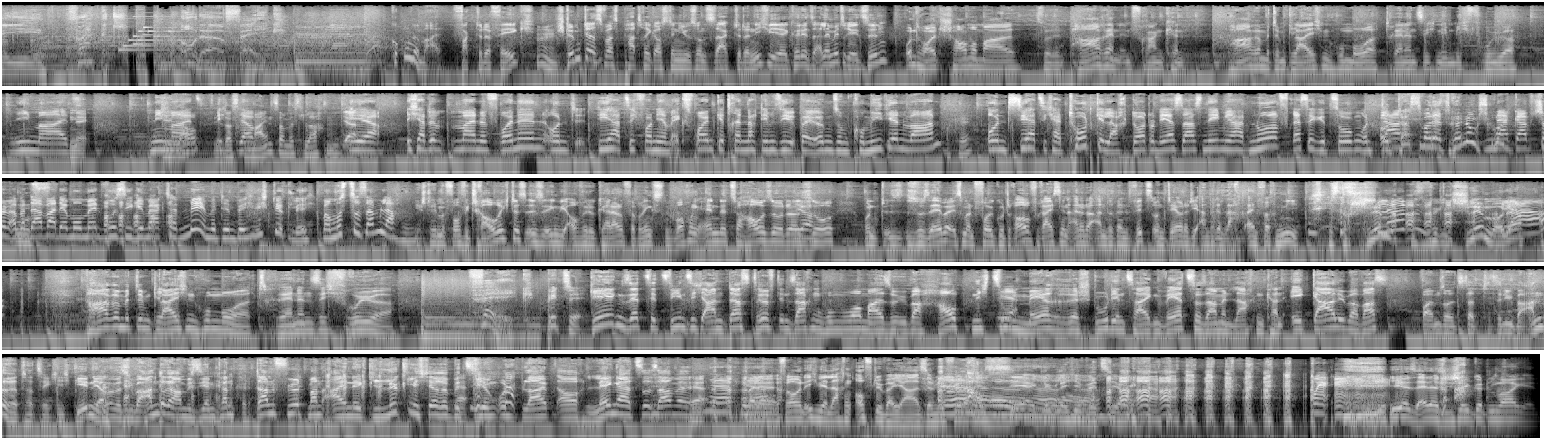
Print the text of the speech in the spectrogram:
Energy Fakt oder Fake? Gucken wir mal. Fakt oder Fake? Stimmt das, was Patrick aus den News uns sagt oder nicht? Wir können jetzt alle miträtseln. Und heute schauen wir mal zu den Paaren in Franken. Paare mit dem gleichen Humor trennen sich nämlich früher. Niemals. Nee. Niemals. Glaubt ihr Ich das glaub- gemeinsames Lachen? Ja. ich hatte meine Freundin und die hat sich von ihrem Ex-Freund getrennt, nachdem sie bei irgendeinem Comedian waren. Okay. Und sie hat sich halt totgelacht dort und er saß neben ihr, hat nur Fresse gezogen und da. das war der Trennungsgrund? Na, gab's schon, aber da war der Moment, wo sie gemerkt hat, nee, mit dem bin ich nicht glücklich. Man muss zusammen lachen. Ja, stell dir mal vor, wie traurig das ist, irgendwie auch wenn du, keine Ahnung, verbringst ein Wochenende zu Hause oder Ja. so und so selber ist man voll gut drauf, reißt den einen oder anderen Witz und der oder die andere lacht einfach nie. Das ist doch schlimm. Das ist wirklich schlimm, oder? Ja. Paare mit dem gleichen Humor trennen sich früher. Fake. Bitte. Gegensätze ziehen sich an. Das trifft in Sachen Humor mal so überhaupt nicht zu. Ja. Mehrere Studien zeigen, wer zusammen lachen kann, egal über was. Vor allem soll es da tatsächlich über andere tatsächlich gehen. Ja, wenn man sich über andere amüsieren kann, dann führt man eine glücklichere Beziehung und bleibt auch länger zusammen. Ja. Meine Frau und ich, wir lachen oft über Jase und wir führen eine sehr glückliche Beziehung. Hier ist Energy. Schönen guten Morgen.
